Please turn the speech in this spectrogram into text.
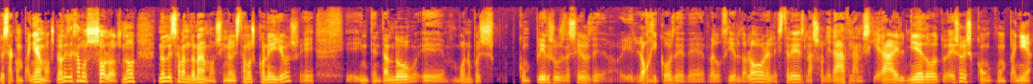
les acompañamos, no les dejamos solos, no, no les abandonamos, sino estamos con ellos eh, intentando, eh, bueno, pues cumplir sus deseos de, lógicos de, reducir el dolor, el estrés, la soledad, la ansiedad, el miedo, eso es con compañía.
